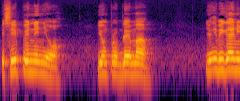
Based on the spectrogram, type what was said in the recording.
Isipin ninyo yung problema, yung ibigay ninyo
